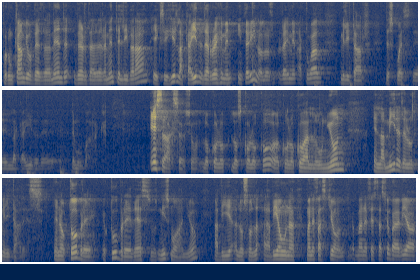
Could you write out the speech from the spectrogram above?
por un cambio verdaderamente, liberal y exigir la caída del régimen interino, el régimen actual militar después de la caída de, Mubarak. Esa acción los colocó, colocó a la Unión en la mira de los militares. En octubre, octubre de ese mismo año, había, una manifestación, manifestación había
